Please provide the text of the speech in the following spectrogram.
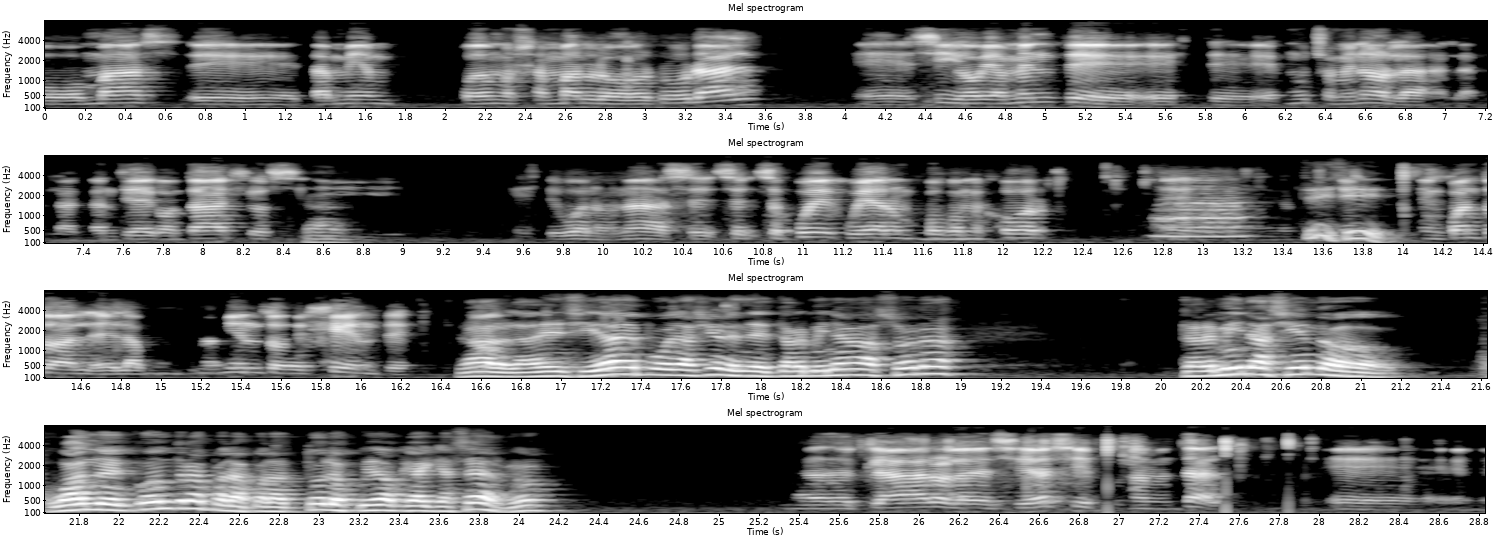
o más también podemos llamarlo rural, sí, obviamente este, es mucho menor la, cantidad de contagios y este, bueno, nada, se, se, puede cuidar un poco mejor eh, En, cuanto al el apuntamiento de gente. Claro, la densidad de población en determinadas zonas termina siendo jugando en contra para, para todos los cuidados que hay que hacer, ¿no? Claro, la densidad sí es fundamental. Eh,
